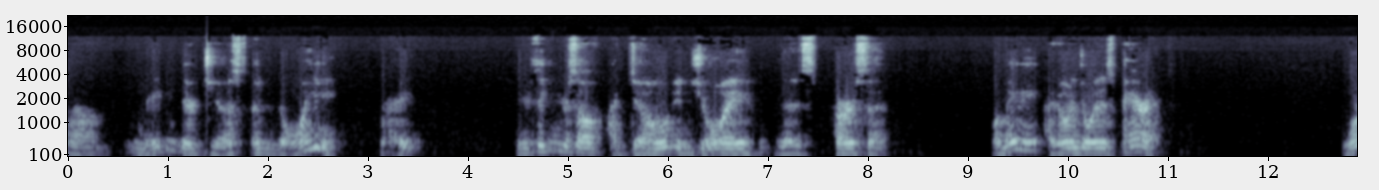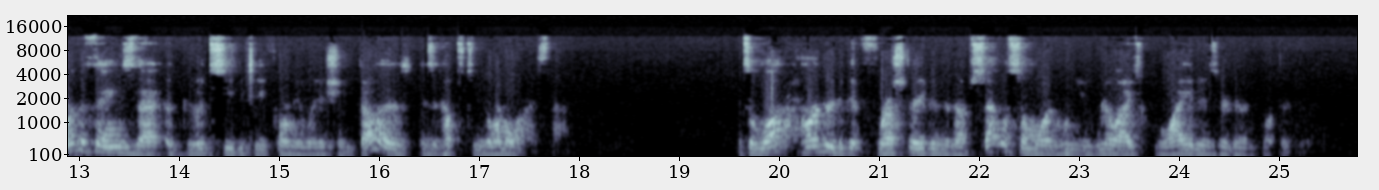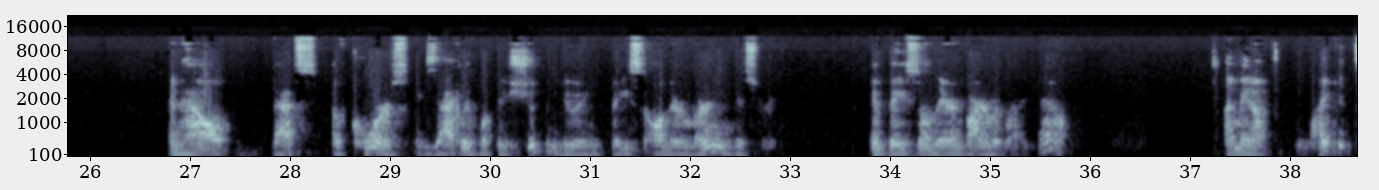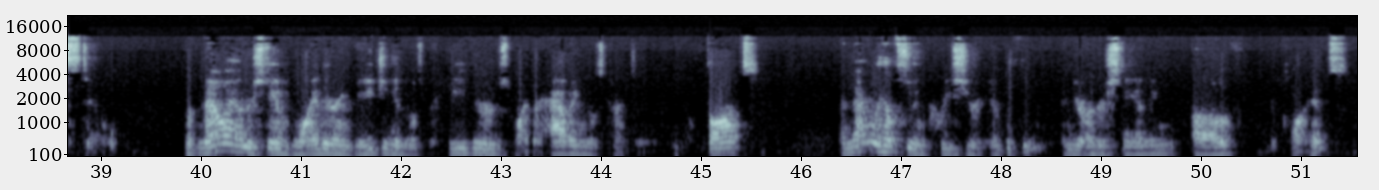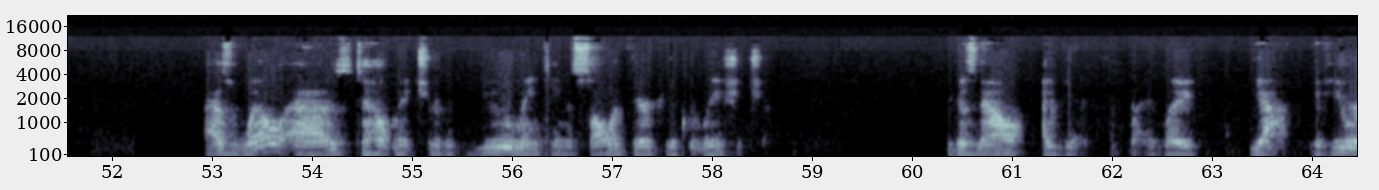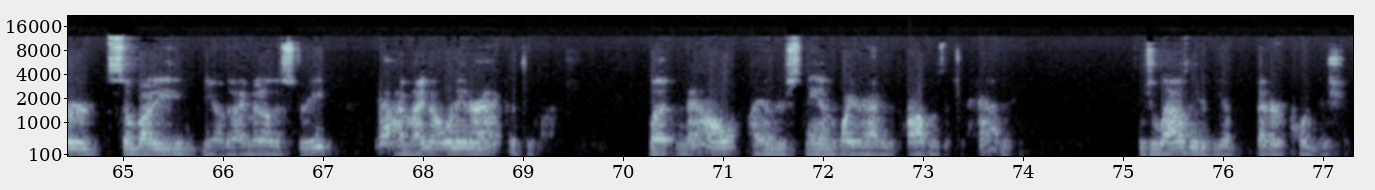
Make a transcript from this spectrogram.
Um, maybe they're just annoying, right? And you're thinking to yourself, I don't enjoy this person. Or maybe I don't enjoy this parent. One of the things that a good CBT formulation does is it helps to normalize that. It's a lot harder to get frustrated and upset with someone when you realize why it is they're doing what they're doing. And how that's, of course, exactly what they should be doing based on their learning history and based on their environment right now. I may not like it still, but now I understand why they're engaging in those behaviors, why they're having those kinds of you know, thoughts. And that really helps to increase your empathy and your understanding of your clients, as well as to help make sure that you maintain a solid therapeutic relationship. Because now I get it, right? Like, yeah, if you were somebody, you know, that I met on the street, yeah, I might not want to interact with you. But now I understand why you're having the problems that you're having, which allows me to be a better clinician.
